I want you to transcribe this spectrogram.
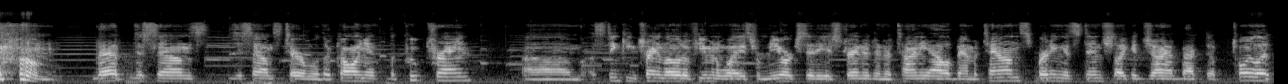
that just sounds just sounds terrible. They're calling it the poop train. Um, a stinking trainload of human waste from New York City is stranded in a tiny Alabama town, spreading its stench like a giant backed up toilet.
